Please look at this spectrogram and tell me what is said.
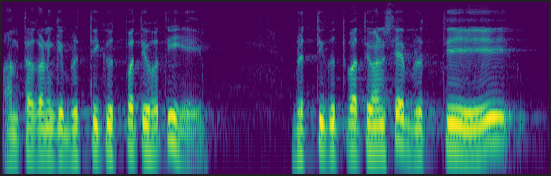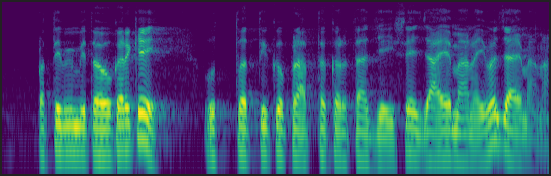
अंतगण की वृत्ति की उत्पत्ति होती है। वृत्ति की उत्पत्ति होने से वृत्ति प्रतिबिंबित होकर के उत्पत्ति को प्राप्त करता जैसे जायमान ही जायमान।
